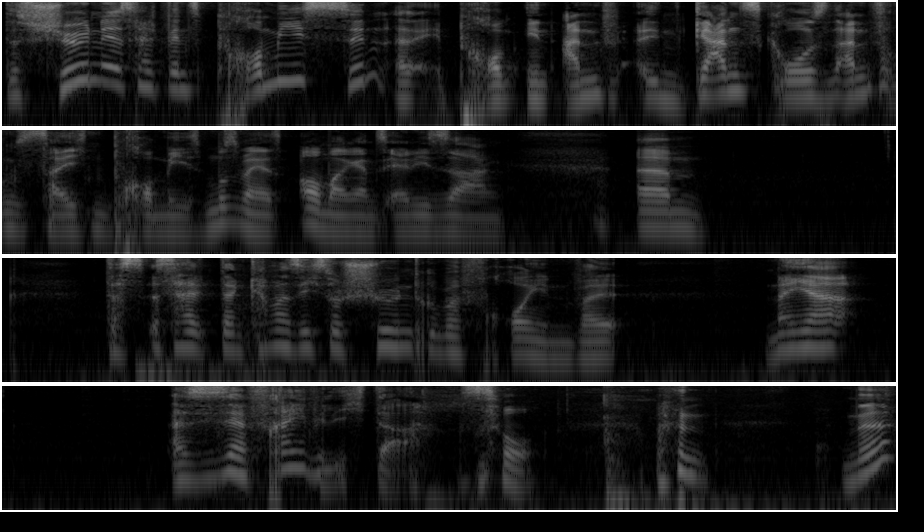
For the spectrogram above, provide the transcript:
Das Schöne ist halt, wenn es Promis sind, also Prom, in, Anf in ganz großen Anführungszeichen Promis, muss man jetzt auch mal ganz ehrlich sagen. Ähm, das ist halt, dann kann man sich so schön drüber freuen, weil, naja, also sie sind ja freiwillig da. So. Und, ne?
